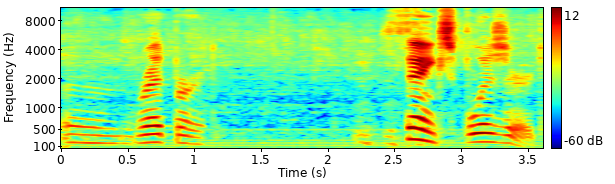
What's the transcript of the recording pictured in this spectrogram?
um, Redbird. Thanks, Blizzard.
